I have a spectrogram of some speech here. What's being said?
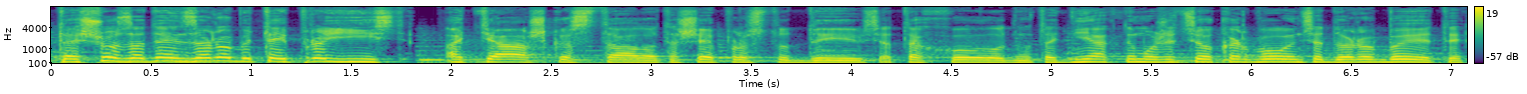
Та що за день заробить, та й проїсть, а тяжко стало, та ще простудився, та холодно, та ніяк не може цього карбованця доробити.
